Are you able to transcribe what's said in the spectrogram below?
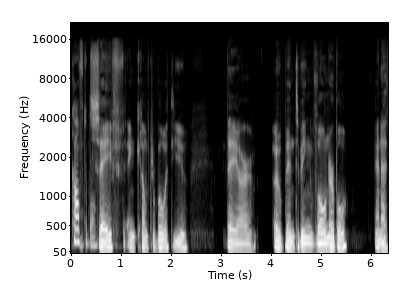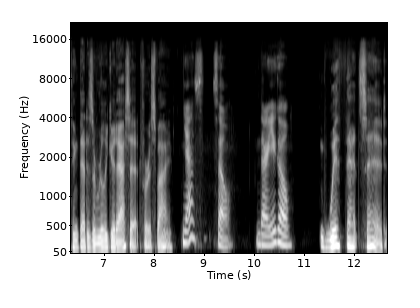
comfortable. safe and comfortable with you. They are open to being vulnerable, and I think that is a really good asset for a spy. Yes. So, there you go. With that said,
